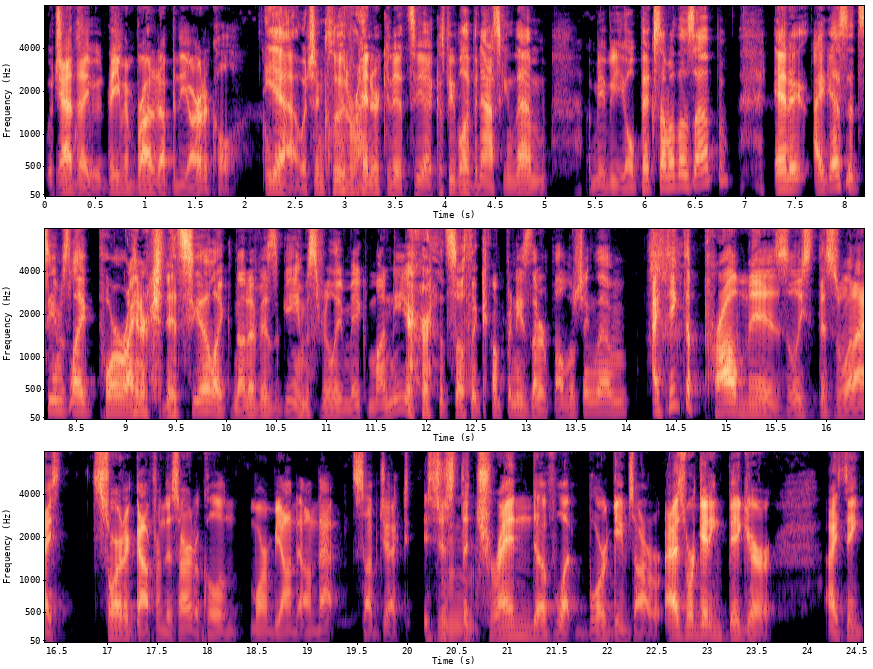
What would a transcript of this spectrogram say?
Which yeah, include, they, they even brought it up in the article. Yeah, which include Reiner Knizia because people have been asking them, maybe you'll pick some of those up. And it, I guess it seems like poor Reiner Knizia, like none of his games really make money, or so the companies that are publishing them. I think the problem is, at least this is what I sort of got from this article and more and beyond on that subject is just mm. the trend of what board games are. As we're getting bigger, I think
